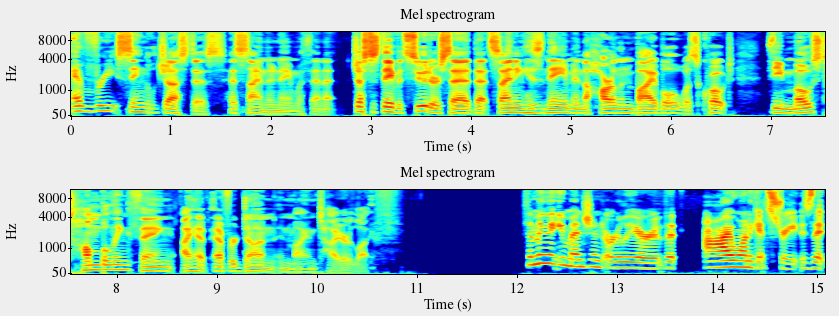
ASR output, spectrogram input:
every single justice has signed their name within it. Justice David Souter said that signing his name in the Harlan Bible was, quote, the most humbling thing I have ever done in my entire life. Something that you mentioned earlier that I want to get straight is that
